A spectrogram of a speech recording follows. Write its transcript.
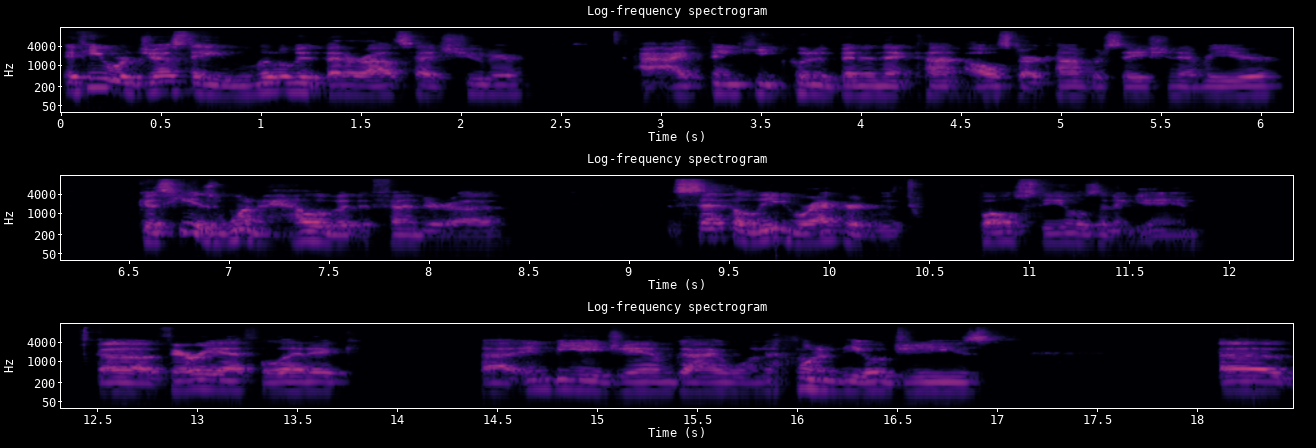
if he were just a little bit better outside shooter, I, I think he could have been in that con- all-star conversation every year because he is one hell of a defender. Uh, set the league record with 12 steals in a game. Uh, very athletic, uh, NBA Jam guy, one one of the OGs. Uh,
